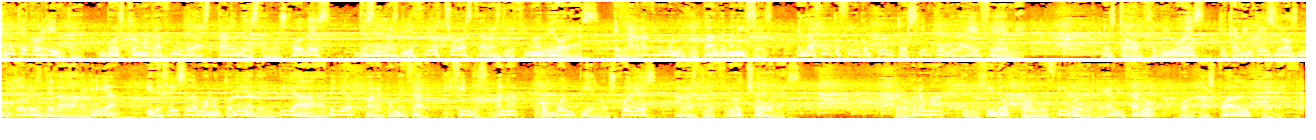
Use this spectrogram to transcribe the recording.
Gente Corriente, vuestro magazín de las tardes de los jueves, desde las 18 hasta las 19 horas, en la radio municipal de Manises, en la 105.7 de la FM. Nuestro objetivo es que calentéis los motores de la alegría y dejéis la monotonía del día a día para comenzar el fin de semana con buen pie los jueves a las 18 horas. Programa dirigido, producido y realizado por Pascual Pérez.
